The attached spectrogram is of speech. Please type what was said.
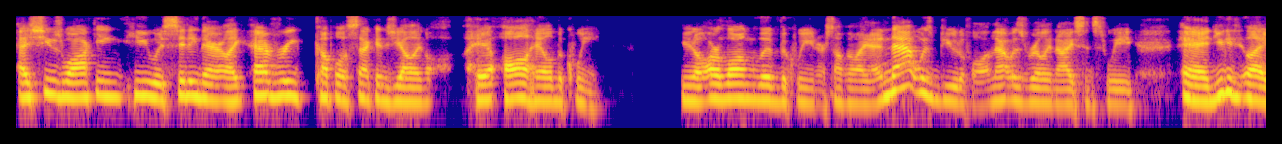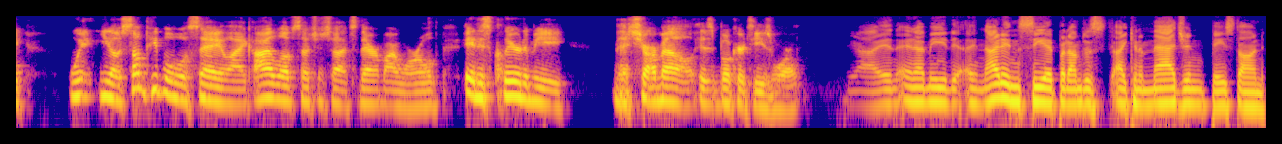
as she was walking, he was sitting there like every couple of seconds yelling, All hail the queen, you know, or long live the queen, or something like that. And that was beautiful. And that was really nice and sweet. And you could like, we, you know, some people will say like, "I love such and such; they're my world." It is clear to me that Sharmell is Booker T's world. Yeah, and and I mean, and I didn't see it, but I'm just I can imagine based on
